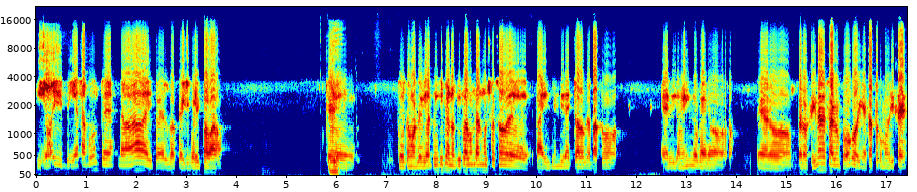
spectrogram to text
y hoy vi ese apunte de la nada y pues lo seguí por ir para abajo. Que, que como te dije al principio, no quise abundar mucho sobre, para ir bien directo a lo que pasó el domingo, pero pero pero sí me sabe un poco y exacto como dice,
